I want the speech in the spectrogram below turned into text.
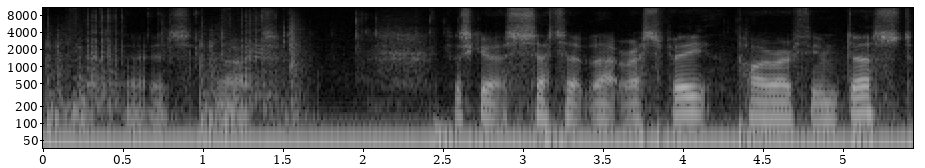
There it is. Right. Just go set up that recipe. pyrotheum dust.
